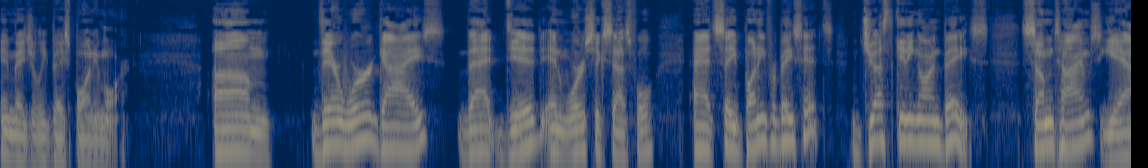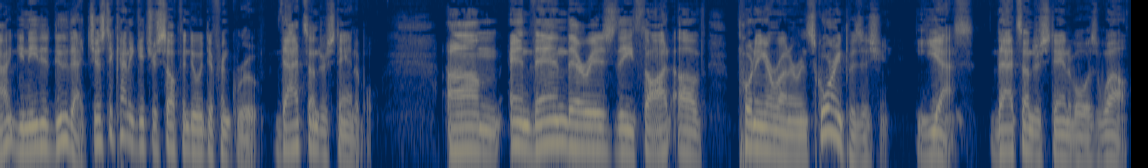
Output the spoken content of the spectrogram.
in Major League Baseball anymore. Um, there were guys that did and were successful at, say, bunting for base hits, just getting on base. Sometimes, yeah, you need to do that just to kind of get yourself into a different groove. That's understandable. Um, and then there is the thought of putting a runner in scoring position. Yes, that's understandable as well.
